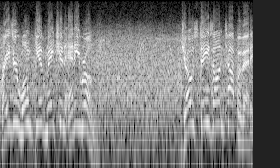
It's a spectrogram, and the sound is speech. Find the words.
Frazier won't give Machen any room. Joe stays on top of Eddie.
